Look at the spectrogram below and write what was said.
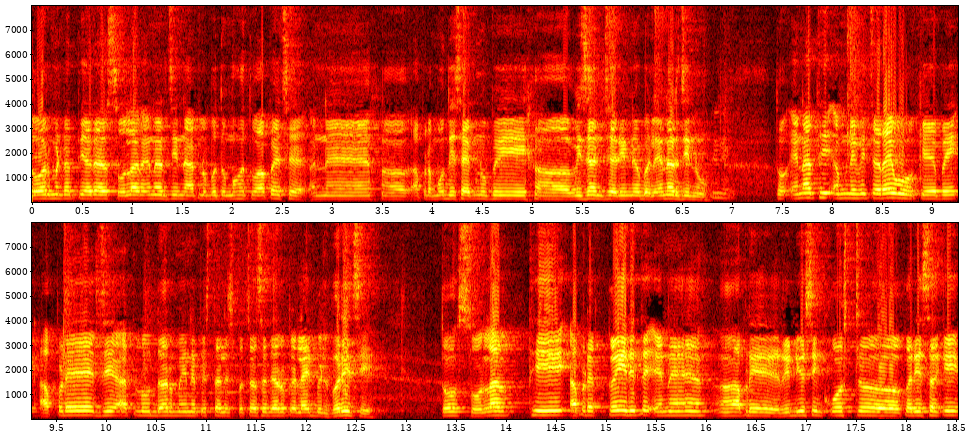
ગવર્મેન્ટ અત્યારે સોલાર એનર્જીને આટલું બધું મહત્ત્વ આપે છે અને આપણા મોદી સાહેબનું બી વિઝન છે રિન્યુએબલ એનર્જીનું તો એનાથી અમને વિચાર આવ્યો કે ભાઈ, આપણે જે આટલું દર મહિને પિસ્તાલીસ, પચાસ હજાર રૂપિયા લાઇટ બિલ ભરી છીએ, તો સોલારથી આપણે કઈ રીતે એને આપણી રિડ્યુસિંગ કોસ્ટ કરી શકી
